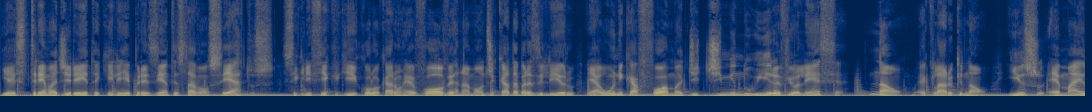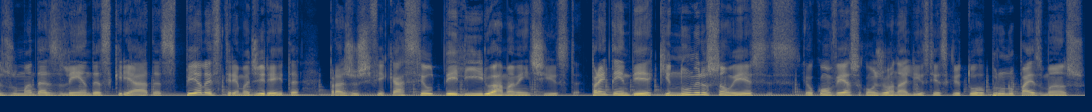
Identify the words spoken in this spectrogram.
e a extrema-direita que ele representa estavam certos? Significa que colocar um revólver na mão de cada brasileiro é a única forma de diminuir a violência? Não, é claro que não. Isso é mais uma das lendas criadas pela extrema-direita para justificar seu delírio armamentista. Para entender que números são esses, eu converso com o jornalista e escritor Bruno Paes Manso,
